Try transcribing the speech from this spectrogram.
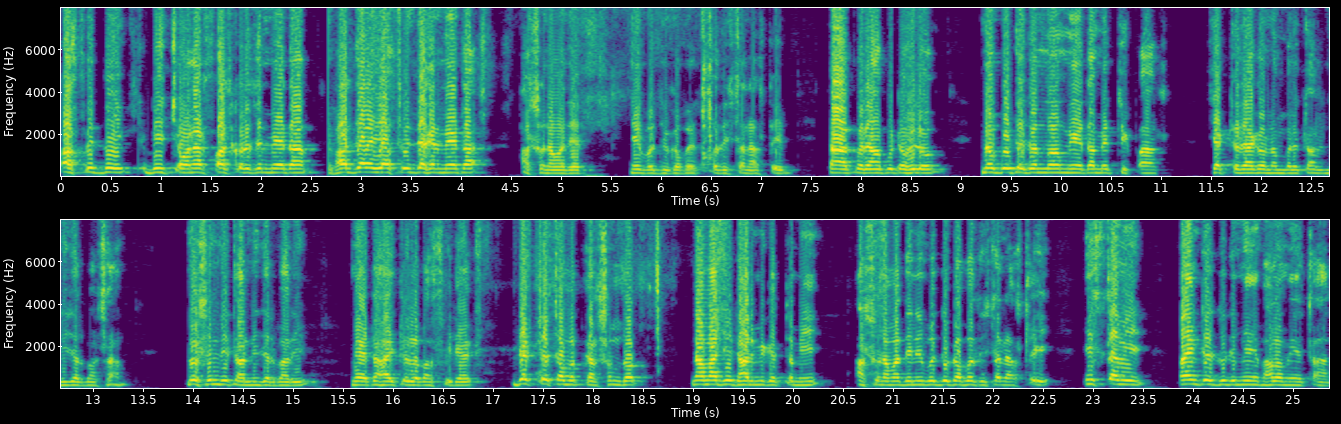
পাঁচ ফিট দুই বিচ অনার্স পাস করেছেন মেয়েটা। ফারজানা ইয়াসমিন দেখেন মেয়েটা। আসুন আমাদের নির্ভরযোগ্য প্রতিষ্ঠান আসতে। তারপরে আপুটা হলো নব্বইতে জন্ম, মেয়েটা মেট্রিক পাস সেক্টর এগারো নম্বরে তার নিজের বাসা নসিন্দি তার নিজের বাড়ি, মেয়েটা হাইট হলো পাঁচ ফিট দেখতে চমৎকার, সুন্দর। নামাজি ধার্মিক একটা মেয়ে। আসুন আমাদের নির্ভরযোগ্য প্রতিষ্ঠানে আসলেই ইসলামী মাইন্ডের যদি মেয়ে, ভালো মেয়ে চান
